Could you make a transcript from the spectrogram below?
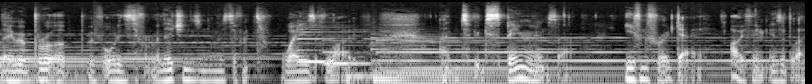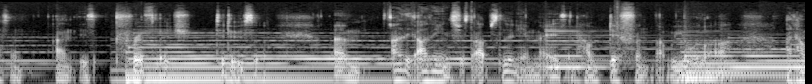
they, they were brought up with all these different religions and all these different ways of life, and to experience that, even for a day, I think is a blessing and is a privilege to do so. Um, I think I think it's just absolutely amazing how different that we all are, and how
